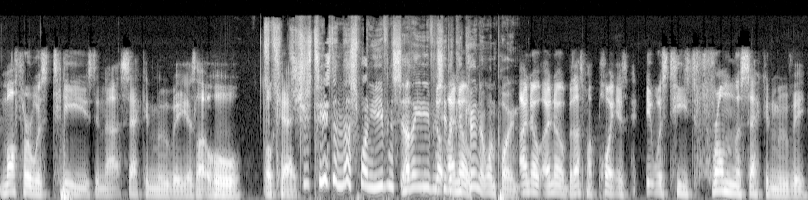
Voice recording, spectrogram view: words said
Mothra was teased in that second movie as like, oh, okay. She's teased in this one. You even see, I think you even no, see the cocoon at one point. I know, I know, but that's my point. Is it was teased from the second movie,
